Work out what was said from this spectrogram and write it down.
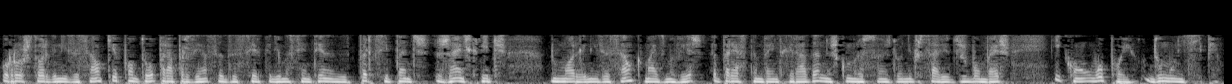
o rosto da organização, que apontou para a presença de cerca de uma centena de participantes já inscritos numa organização que, mais uma vez, aparece também integrada nas comemorações do aniversário dos bombeiros e com o apoio do município.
